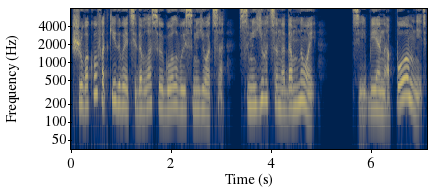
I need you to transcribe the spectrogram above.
Шуваков откидывает седовласую голову и смеется. Смеется надо мной. Тебе напомнить,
